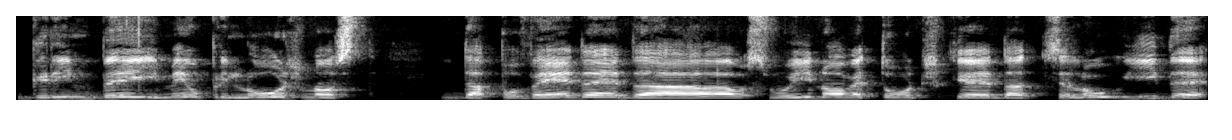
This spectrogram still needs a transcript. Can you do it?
Green Bay imel priložnost, da povede, da osvoji nove točke, da celo uide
